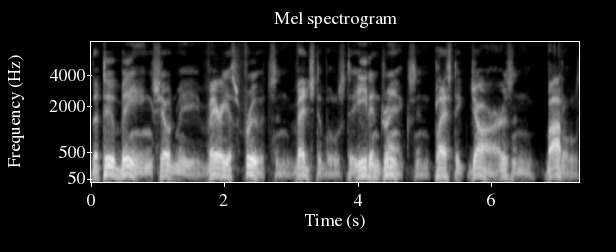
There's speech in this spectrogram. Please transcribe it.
The two beings showed me various fruits and vegetables to eat and drinks in plastic jars and bottles.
